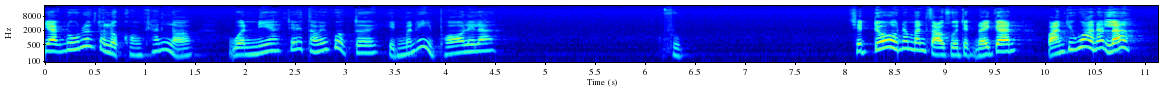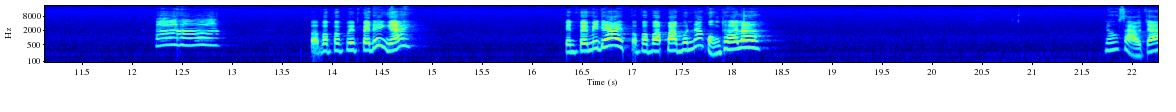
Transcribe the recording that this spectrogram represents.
อยากดูเรื่องตลกของฉันเหรอ วันนี้จะทำให้พวกเธอเห็นมันให้พอเลยล่ะฟุบเชดโดนั่นมันสาวสวยจากไหนกัน ปานที่ว่านั่นล่ะฮ่าฮ่า ปะปะปะเป็นไปได้ไง เป็นไปไม่ได้ปะปะปะปะบนหน้าของเธอล่ะ น้องสาวจ้า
